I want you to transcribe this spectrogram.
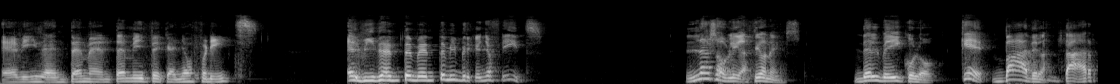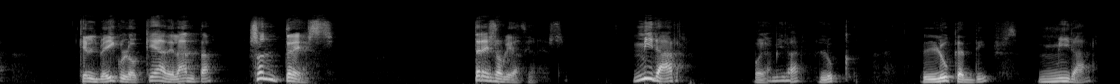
Evidentemente, mi pequeño Fritz. Evidentemente, mi pequeño Fritz. Las obligaciones del vehículo que va a adelantar, que el vehículo que adelanta, son tres. Tres obligaciones. Mirar. Voy a mirar. Look. Look at this. Mirar.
